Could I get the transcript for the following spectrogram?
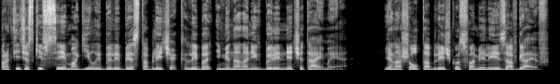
Практически все могилы были без табличек, либо имена на них были нечитаемые. Я нашел табличку с фамилией Завгаев,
